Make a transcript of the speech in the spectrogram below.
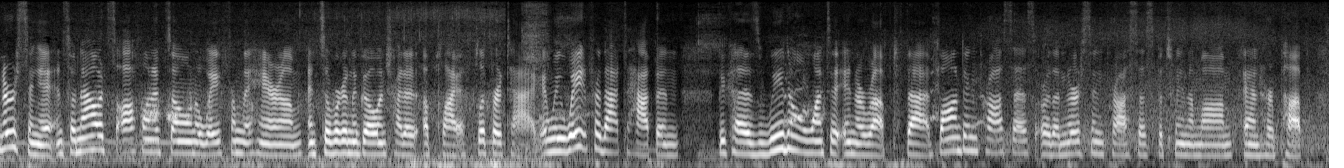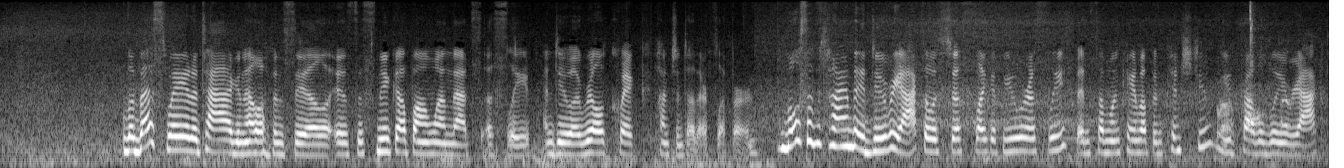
nursing it. And so now it's off on its own, away from the harem. And so we're gonna go and try to apply a flipper tag. And we wait for that to happen because we don't want to interrupt that bonding process or the nursing process between the mom and her pup. The best way to tag an elephant seal is to sneak up on one that's asleep and do a real quick punch into their flipper. Most of the time they do react, so it's just like if you were asleep and someone came up and pinched you, you'd probably react.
